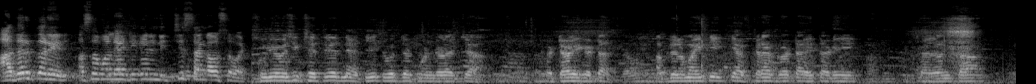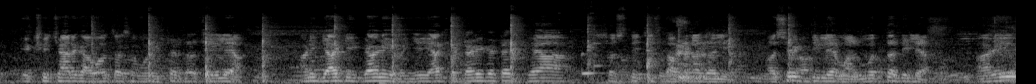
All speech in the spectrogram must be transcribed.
आदर करेल असं मला या ठिकाणी निश्चित सांगावंसं वाटतं. सूर्यवंशी क्षत्रिय ज्ञातिवर्धक मंडळाच्या खटाळी गटात आपल्याला माहिती आहे की अकरा गट आहेत आणि साधारणतः एकशे चार गावाचा समाविष्ट असलेल्या आणि ज्या ठिकाणी म्हणजे या खटाळी गटात ह्या संस्थेची स्थापना झाली असेट दिल्या मालमत्ता दिल्या आणि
